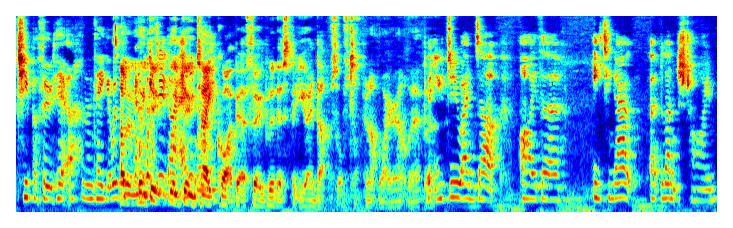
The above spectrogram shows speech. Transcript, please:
cheaper food here and then take it with I you. mean, we We do, do we do anyway. take quite a bit of food with us, but you end up sort of topping up while you're out there. But, but you do end up either eating out at lunchtime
